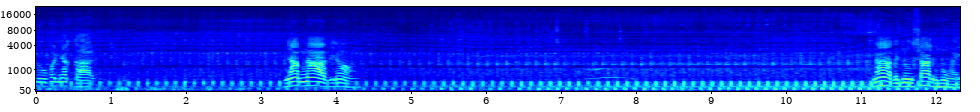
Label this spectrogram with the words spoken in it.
ดูบรรยากาศยามหน้าพี่น้องหน้าก็อยู่สั้นหวย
